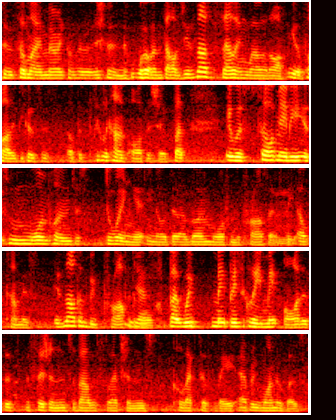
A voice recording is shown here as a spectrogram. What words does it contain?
to so my American literature and the world anthology, it's not selling well at all. You know, partly because it's of the particular kind of authorship, but it was so maybe it's more important just doing it. You know that I learn more from the process. The mm. outcome is is not going to be profitable, Yes. but we made, basically made all the decisions about the selections collectively. Every one of us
